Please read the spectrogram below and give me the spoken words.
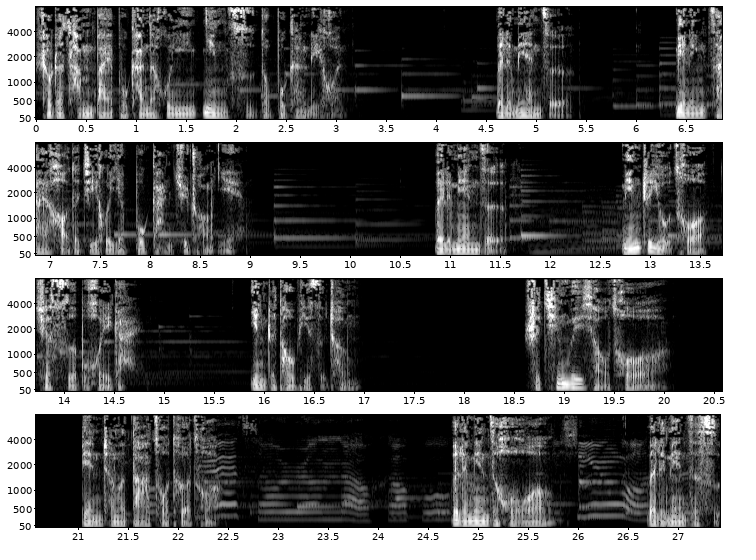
守着残败不堪的婚姻，宁死都不肯离婚。为了面子，面临再好的机会也不敢去创业。为了面子。明知有错却死不悔改，硬着头皮死撑，是轻微小错变成了大错特错。为了面子活，为了面子死，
